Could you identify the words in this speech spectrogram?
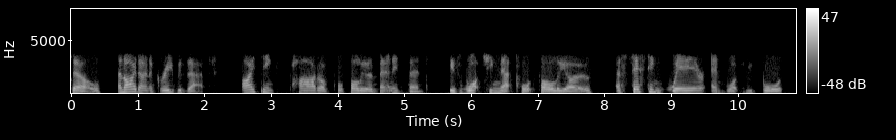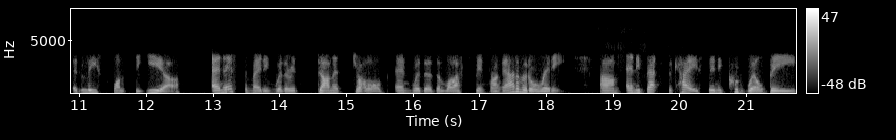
sell, and I don't agree with that. I think part of portfolio management is watching that portfolio, assessing where and what you've bought at least once a year and estimating whether it's done its job and whether the life's been wrung out of it already. Um, and if that's the case, then it could well be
